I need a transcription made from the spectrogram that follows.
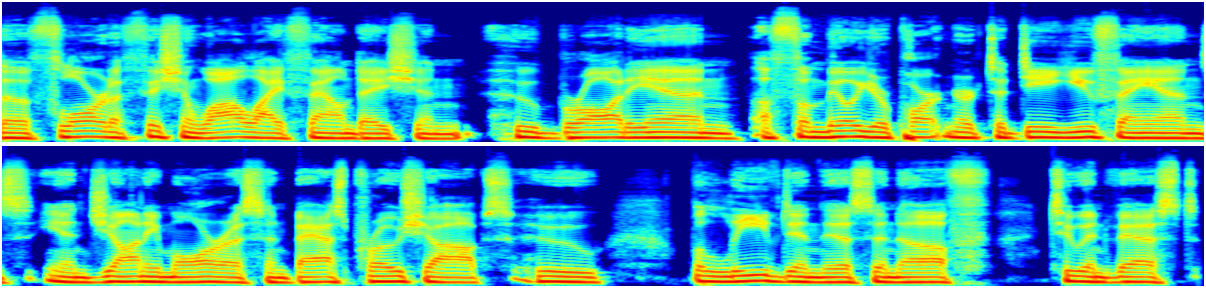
the Florida Fish and Wildlife Foundation, who brought in a familiar partner to DU fans in Johnny Morris and Bass Pro Shops, who believed in this enough to invest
